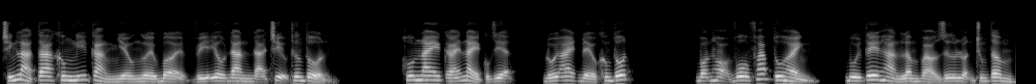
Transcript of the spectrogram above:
Chính là ta không nghĩ càng nhiều người bởi vì yêu đan đã chịu thương tổn. Hôm nay cái này cục diện, đối ai đều không tốt. Bọn họ vô pháp tu hành, bùi tê hàn lâm vào dư luận trung tâm,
